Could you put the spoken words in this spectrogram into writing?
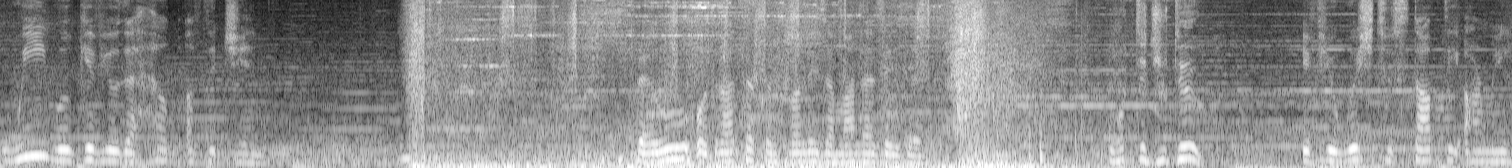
We will give you the help of the Jinn. What did you do? If you wish to stop the army,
